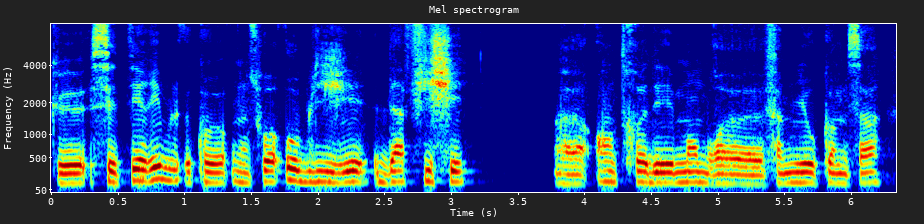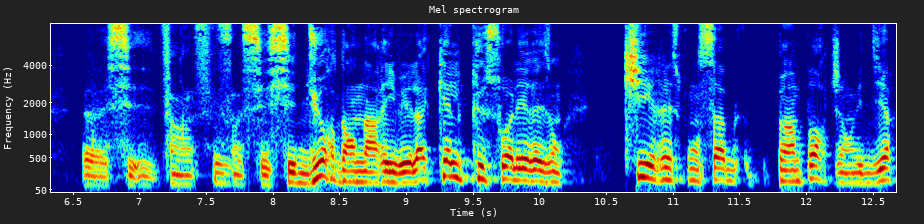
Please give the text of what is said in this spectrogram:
que c'est terrible qu'on soit obligé d'afficher euh, entre des membres euh, familiaux comme ça. Euh, c'est, c'est dur d'en arriver là, quelles que soient les raisons. Qui est responsable? Peu importe, j'ai envie de dire,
